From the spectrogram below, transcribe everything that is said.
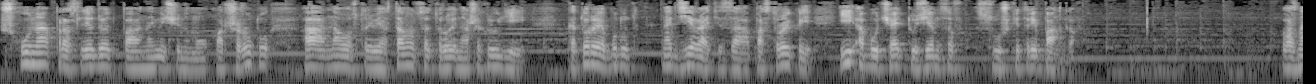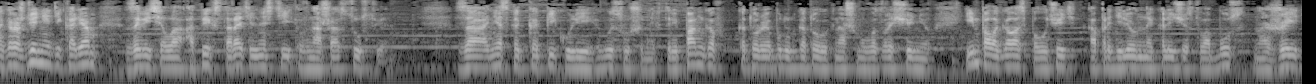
шхуна проследует по намеченному маршруту, а на острове останутся трое наших людей, которые будут надзирать за постройкой и обучать туземцев сушке трепангов. Вознаграждение дикарям зависело от их старательности в наше отсутствие. За несколько пикулей высушенных трепангов, которые будут готовы к нашему возвращению, им полагалось получить определенное количество бус, ножей,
